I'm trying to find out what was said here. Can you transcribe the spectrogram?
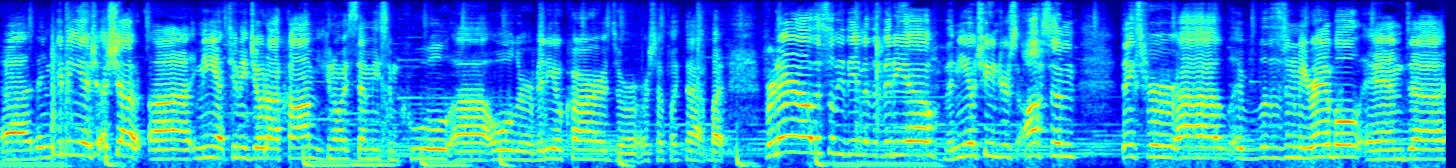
Uh, then give me a, a shout. Uh, me at timmyjoe.com. You can always send me some cool uh, older video cards or, or, stuff like that. But for now, this will be the end of the video. The Neo Changer is awesome. Thanks for uh, listening to me ramble. And uh,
